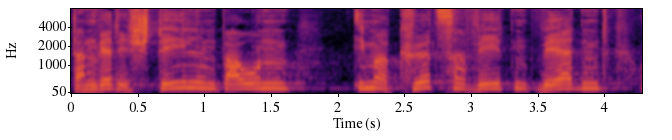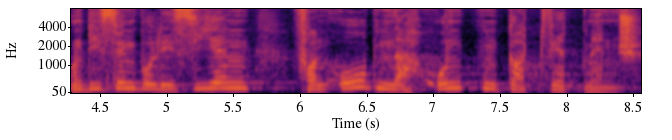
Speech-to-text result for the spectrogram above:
dann werde ich Stelen bauen, immer kürzer werdend und die symbolisieren von oben nach unten, Gott wird Mensch.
